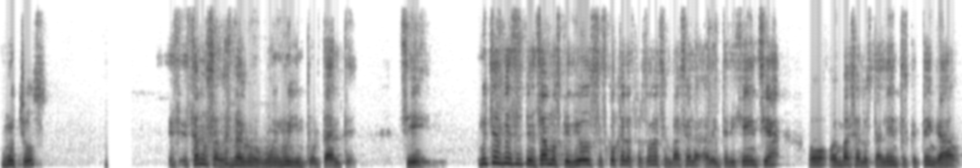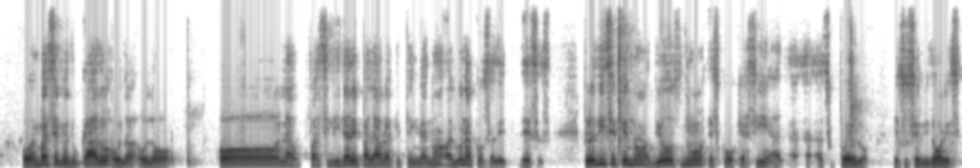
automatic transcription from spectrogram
muchos, estamos hablando de algo muy, muy importante. ¿sí? Muchas veces pensamos que Dios escoge a las personas en base a la, inteligencia o, en base a los talentos que tenga o en base a lo educado o, o lo o la facilidad de palabra que tenga, ¿no? Alguna cosa de, esas. Pero dice que no, Dios no escoge así a, su pueblo y a sus servidores.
